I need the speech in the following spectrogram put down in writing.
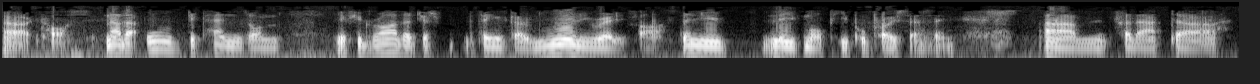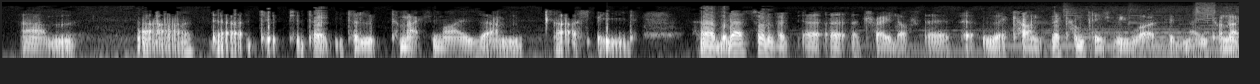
uh, cost. Now that all depends on if you'd rather just things go really, really fast, then you leave more people processing um, for that uh, um, uh, to, to, to, to, maximize um, uh, speed. Uh, but that's sort of a, a, a trade-off that the, the, the companies we work with make on a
